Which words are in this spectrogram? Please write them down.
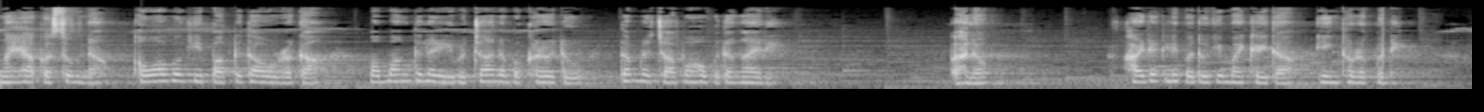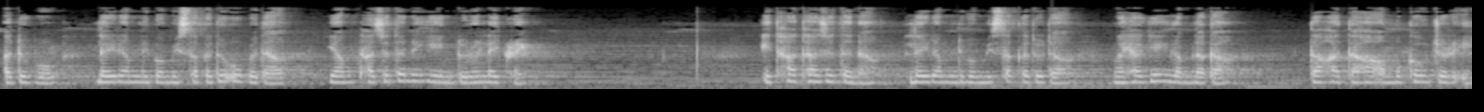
ꯉꯥꯏꯍꯥꯛ ꯑꯁꯨꯝꯅ ꯑꯋꯥꯕꯒꯤ ꯄꯥꯛꯇ ꯇꯥꯎꯔꯒ ꯃꯃꯥꯡꯗ ꯂꯩꯔꯤꯕ ꯆꯥꯅꯕ ꯈꯔꯗꯨ ꯇꯞꯅ ꯆꯥꯕ ꯍꯧꯕꯗ ꯉꯥꯏꯔꯤ ꯍꯜꯂꯣ ꯍꯥꯏꯔꯛꯂꯤꯕꯗꯨꯒꯤ ꯃꯥꯏꯀꯩꯗ ꯌꯦꯡꯊꯣꯔꯛꯄꯅꯤ ꯑꯗꯨꯕꯨ ꯂꯩꯔꯝꯂꯤꯕ ꯃꯤꯁꯛ ꯑꯗꯨ ꯎꯕꯗ ꯌꯥꯝ ꯊꯥꯖꯗꯅ ꯌꯦꯡꯗꯨꯅ ꯂꯩꯈ꯭ꯔꯦ ꯏꯊꯥ ꯊꯥꯖꯗꯅ ꯂꯩꯔꯝꯂꯤꯕ ꯃꯤꯁꯛ ꯑꯗꯨꯗ ꯉꯥꯏꯍꯥꯛ ꯌꯦꯡꯂꯝꯂꯒ ꯇꯍꯥ ꯇꯍꯥ ꯑꯃꯨꯛ ꯀꯧꯖꯔꯛꯏ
